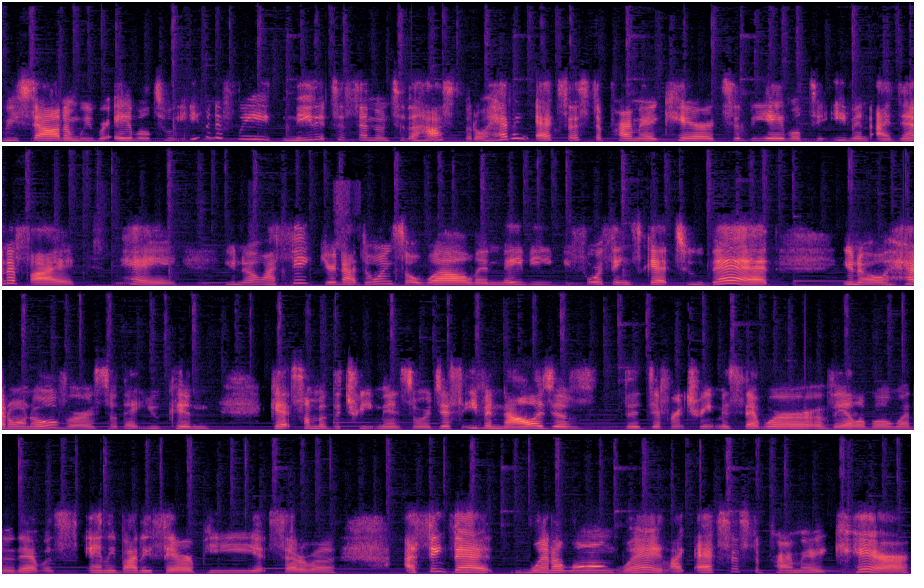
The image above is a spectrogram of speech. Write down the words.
reached out and we were able to even if we needed to send them to the hospital having access to primary care to be able to even identify hey you know i think you're not doing so well and maybe before things get too bad you know head on over so that you can get some of the treatments or just even knowledge of the different treatments that were available, whether that was antibody therapy, etc. I think that went a long way. Like access to primary care,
